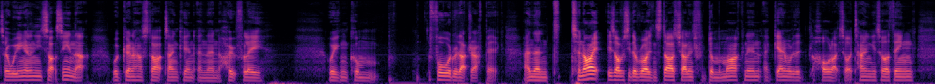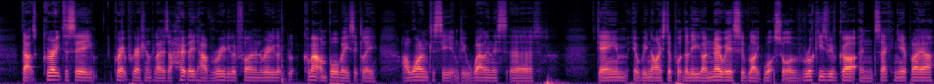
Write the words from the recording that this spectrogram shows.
so we're going to need to start seeing that. We're going to have to start tanking, and then hopefully we can come forward with that draft pick. And then t- tonight is obviously the Rising Stars Challenge for Dunn and Markkanen. Again, with the whole like sort of tanking sort of thing. That's great to see. Great progression players. I hope they'd have really good fun and really good come out on ball. Basically, I want them to see them do well in this uh, game. It would be nice to put the league on notice of like what sort of rookies we've got and second year player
